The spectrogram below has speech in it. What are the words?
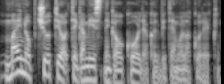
manj občutijo tega mestnega okolja, kot bi temu lahko rekli.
